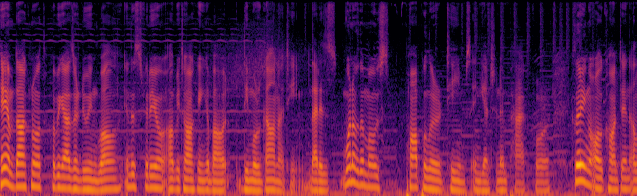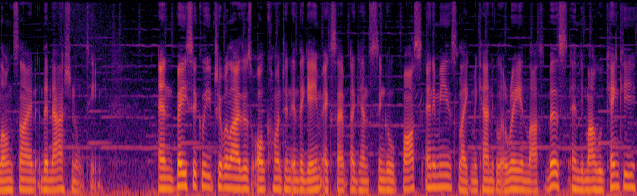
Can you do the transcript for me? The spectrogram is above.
Hey, I'm Darknorth, hope you guys are doing well. In this video, I'll be talking about the Morgana team. That is one of the most popular teams in Genshin Impact for clearing all content alongside the national team. And basically trivializes all content in the game except against single boss enemies like Mechanical Array in Last Abyss and the Magu Kenki,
